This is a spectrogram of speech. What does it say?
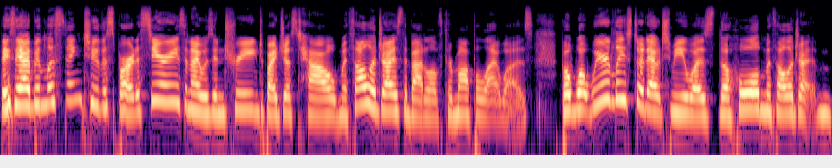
they say I've been listening to the Sparta series and I was intrigued by just how mythologized the Battle of Thermopylae was. But what weirdly stood out to me was the whole mythologi-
